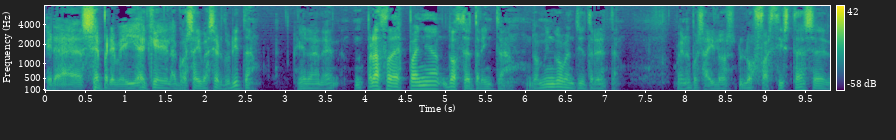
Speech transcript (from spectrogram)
era, se preveía que la cosa iba a ser durita. Era en Plaza de España, 12.30, domingo 23. Bueno, pues ahí los, los fascistas, el,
